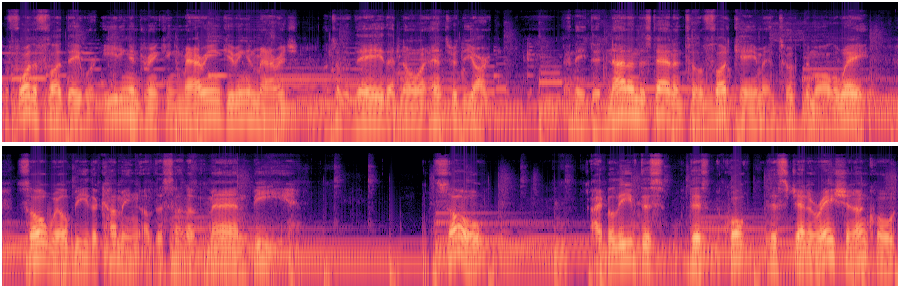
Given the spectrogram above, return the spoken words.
before the flood, they were eating and drinking, marrying giving in marriage, until the day that Noah entered the ark and they did not understand until the flood came and took them all away. So will be the coming of the Son of Man be. So, I believe this this quote this generation unquote.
